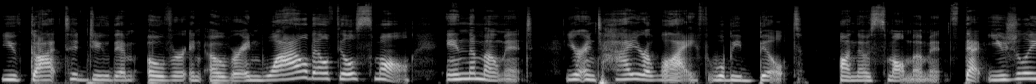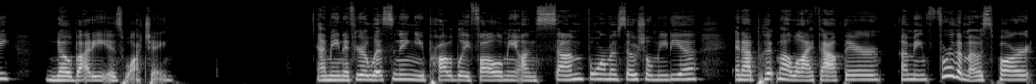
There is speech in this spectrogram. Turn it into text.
You've got to do them over and over. And while they'll feel small in the moment, your entire life will be built on those small moments that usually nobody is watching. I mean, if you're listening, you probably follow me on some form of social media, and I put my life out there. I mean, for the most part,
